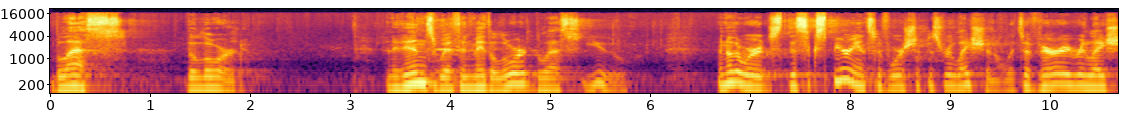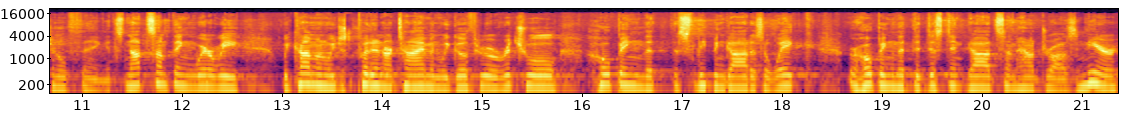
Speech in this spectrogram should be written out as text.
bless the Lord. And it ends with, And may the Lord bless you. In other words, this experience of worship is relational. It's a very relational thing. It's not something where we, we come and we just put in our time and we go through a ritual hoping that the sleeping God is awake or hoping that the distant God somehow draws near.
